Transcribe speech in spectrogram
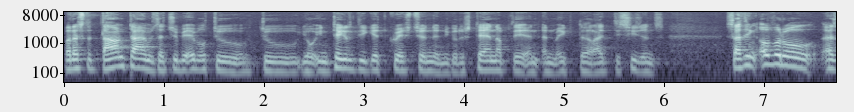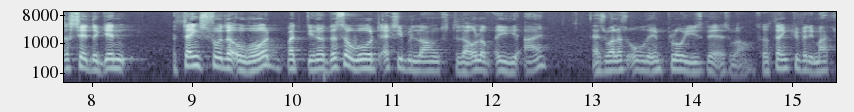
But it's the downtimes that you'll be able to, to your integrity get questioned and you've got to stand up there and, and make the right decisions. So I think overall, as I said again, thanks for the award, but you know, this award actually belongs to the whole of AEI, as well as all the employees there as well. So thank you very much.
